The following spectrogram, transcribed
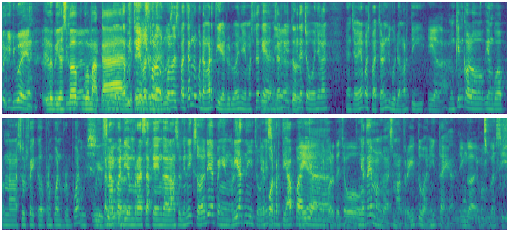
Bagi dua ya. lu bioskop gue makan tapi gitu kayaknya ya. kalau kalau pacaran lu pada ngerti ya dua-duanya. Maksudnya kayak misalnya iya. Kita cowoknya kan, yang ceweknya pas pacaran juga udah ngerti. Iyalah. Mungkin kalau yang gua pernah survei ke perempuan-perempuan, kenapa dia merasa kayak nggak langsung ini? Soalnya dia pengen lihat nih cowoknya Effort. seperti apa Iya, iya. effortnya cowok. Ternyata emang nggak sematra itu wanita ya. Enggak, emang enggak sih.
